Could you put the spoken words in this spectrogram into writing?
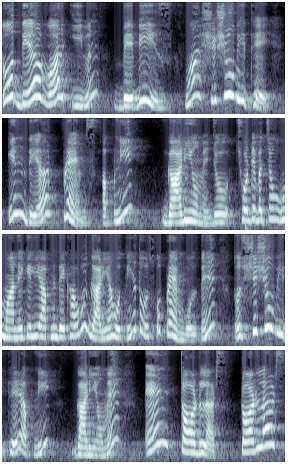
तो देयर वर इवन बेबीज वहाँ शिशु भी थे इन देयर प्रेम्स अपनी गाड़ियों में, जो छोटे बच्चों को घुमाने के लिए आपने देखा होगा, गाड़ियाँ होती हैं तो उसको प्रेम बोलते हैं। तो शिशु भी थे अपनी गाड़ियों में। एंड टॉडलर्स टॉडलर्स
